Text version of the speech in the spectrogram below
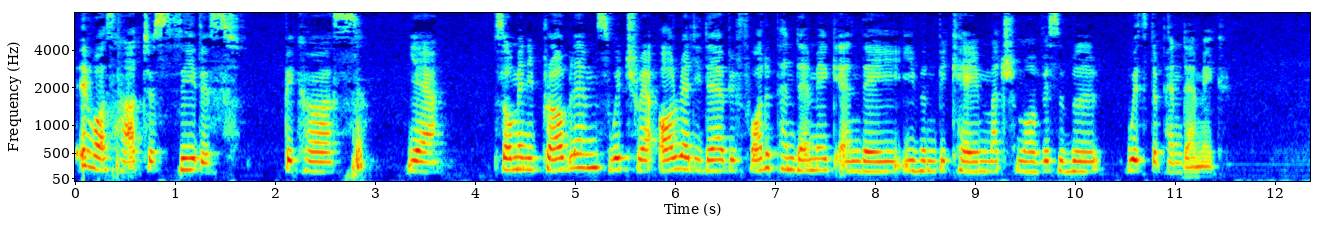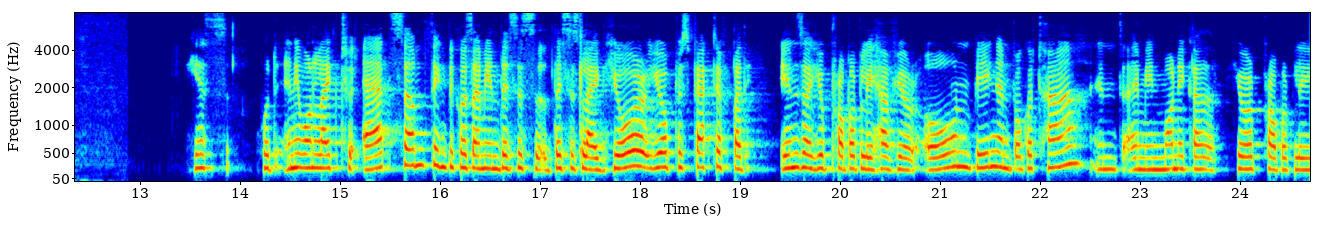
it was hard to see this because yeah so many problems which were already there before the pandemic and they even became much more visible with the pandemic yes would anyone like to add something because i mean this is this is like your your perspective but insa you probably have your own being in bogota and i mean monica you're probably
